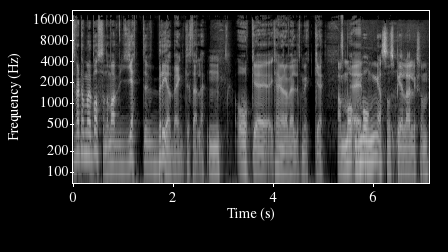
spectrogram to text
Tvärtom med Boston, de har jättebred bänk istället. Mm. Och eh, kan göra väldigt mycket. Ja, må, Eh. många som spelar liksom,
